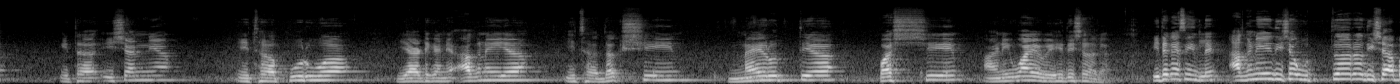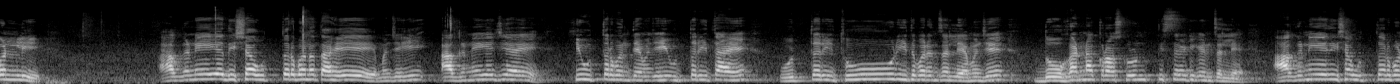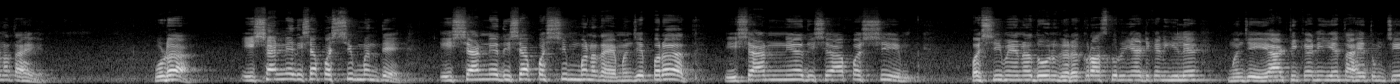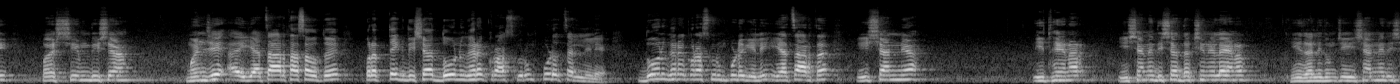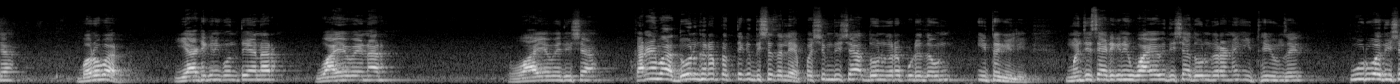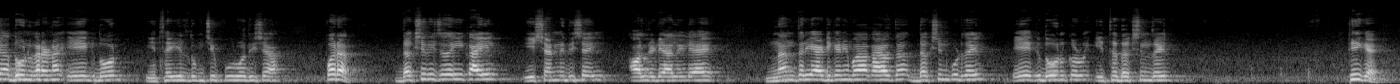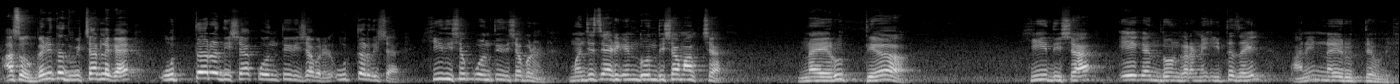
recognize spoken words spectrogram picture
इथं ईशान्य इथं पूर्व या ठिकाणी आग्नेय इथं दक्षिण नैऋत्य पश्चिम आणि वायव्य हे दिशा झाल्या. इथं काय सांगितले आग्नेय दिशा उत्तर दिशा बनली. आग्नेय दिशा उत्तर बनत आहे. म्हणजे ही आग्नेय जी आहे ही उत्तर बनते. म्हणजे ही उत्तर इथं आहे. उत्तर इथून इथपर्यंत चालली आहे. म्हणजे दोघांना क्रॉस करून तिसऱ्या ठिकाणी चालली आहे. आग्नेय दिशा उत्तर बनत आहे. पुढं ईशान्य दिशा पश्चिम बनते. ईशान्य दिशा पश्चिम बनत आहे. म्हणजे परत ईशान्य दिशा पश्चिम. पश्चिमेनं दोन घरं क्रॉस करून या ठिकाणी गेले. म्हणजे या ठिकाणी येत आहे तुमची पश्चिम दिशा. म्हणजे याचा अर्थ असा होतोय प्रत्येक दिशा दोन घरं क्रॉस करून पुढं चाललेली आहे. दोन घरं क्रॉस करून पुढे गेली. याचा अर्थ ईशान्य इथे येणार. ईशान्य दिशा दक्षिणेला येणार. ही झाली तुमची ईशान्य दिशा. बरोबर? या ठिकाणी कोणते येणार? वायव्य येणार. वायव्य दिशा. कारण बघा दोन घरं प्रत्येक दिशेत आली आहे. पश्चिम दिशा दोन घरं पुढे जाऊन इथं गेली. म्हणजेच या ठिकाणी वायव्य दिशा दोन घरांना इथं येऊन जाईल. पूर्व दिशा दोन घरांना एक दोन इथं येईल तुमची पूर्व दिशा. परत दक्षिण दिशा जागी काय येईल? ईशान्य दिशा येईल. ऑलरेडी आलेली आहे. नंतर या ठिकाणी बघा काय होतं? दक्षिण कुठं जाईल? एक दोन कडून इथं दक्षिण जाईल. ठीक आहे. असो गणितात विचारलं काय? उत्तर दिशा कोणती दिशा बनेल? उत्तर दिशा. ही दिशा कोणती दिशा बनेल? म्हणजेच या ठिकाणी दोन दिशा मागच्या. नैऋत्य. ही दिशा एक आणि दोन घराने इथं जाईल आणि नैऋत्य होईल.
